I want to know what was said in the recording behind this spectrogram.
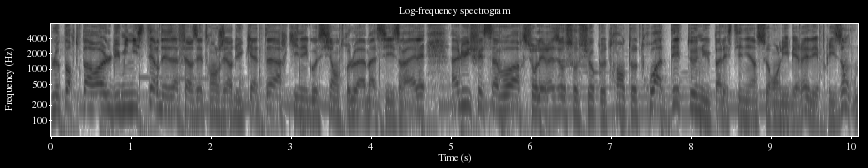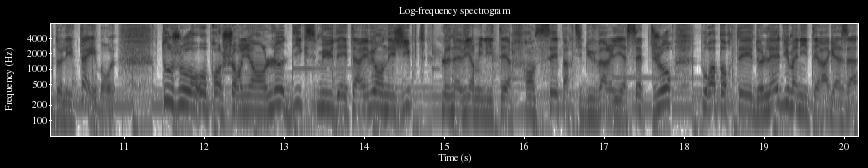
Le porte-parole du ministère des Affaires étrangères du Qatar, qui négocie entre le Hamas et Israël, a lui fait savoir sur les réseaux sociaux que 33 détenus palestiniens seront libérés des prisons de l'État hébreu. Toujours au Proche-Orient, le Dixmude est arrivé en Égypte le navire militaire français parti du Var il y a sept jours pour apporter de l'aide humanitaire à Gaza.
